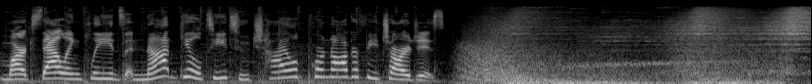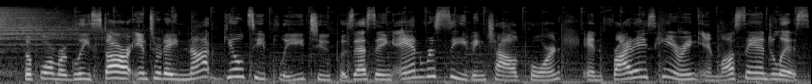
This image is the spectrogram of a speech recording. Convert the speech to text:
Mark Salling pleads not guilty to child pornography charges. The former Glee star entered a not guilty plea to possessing and receiving child porn in Friday's hearing in Los Angeles.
